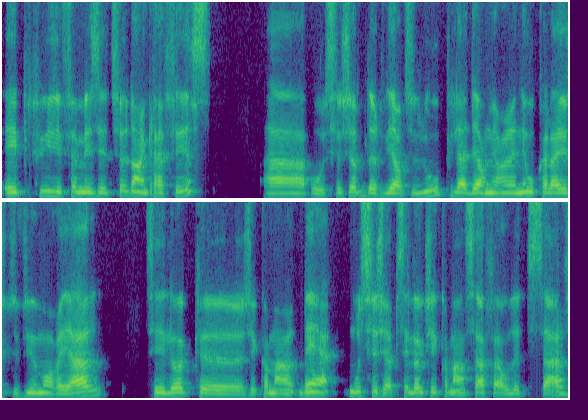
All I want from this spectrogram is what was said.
et puis j'ai fait mes études en graphisme au cégep de Rivière-du-Loup, puis la dernière année au Collège du Vieux-Montréal. C'est là que j'ai commencé, bien, au cégep, c'est là que j'ai commencé à faire le tissage.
